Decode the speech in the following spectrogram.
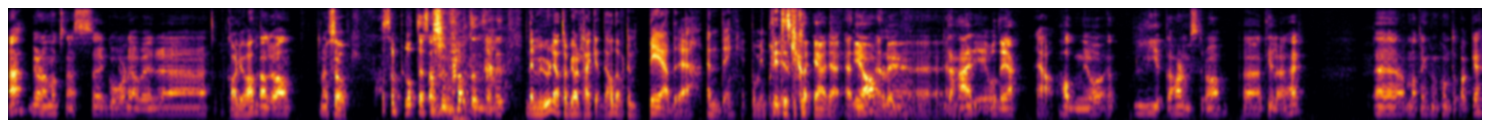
Hæ? Bjørnar Moxnes eh, går nedover eh, Karl Johan. Karl Johan Og så Og han. seg. seg litt. Det er mulig at Bjørn tenker det hadde vært en bedre ending på min politiske karriere enn Ja, for eh, det her er jo det. Ja. Hadde han jo et lite halmstrå uh, tidligere her uh, om at han kunne komme tilbake,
